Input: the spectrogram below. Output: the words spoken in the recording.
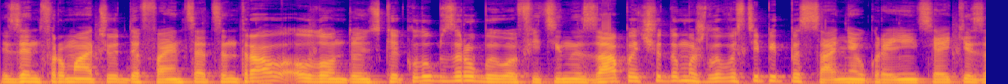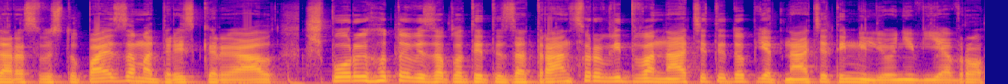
За інформацією Дефенса Централ, лондонський клуб зробив офіційний запит щодо можливості підписання українця, який зараз виступає за мадридський реал. Шпори готові заплатити за трансфер від 12 до 15 мільйонів євро.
